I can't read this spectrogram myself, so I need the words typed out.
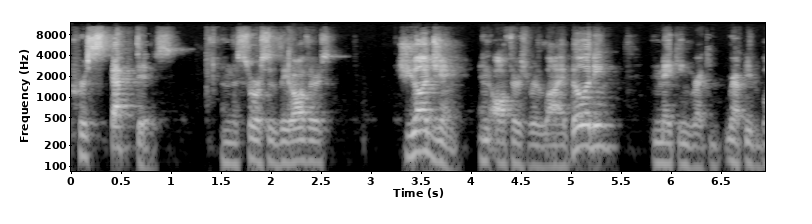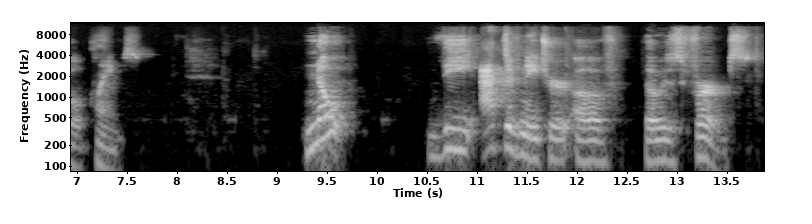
perspectives and the sources of the authors, judging an author's reliability, and making reputable claims. Note the active nature of those verbs.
